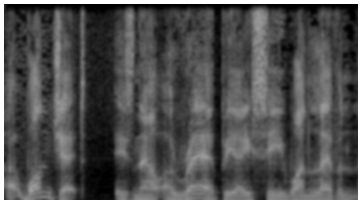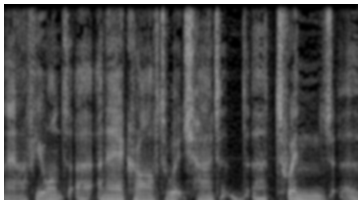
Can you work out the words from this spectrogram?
Uh, one jet is now a rare BAC 111. Now, if you want uh, an aircraft which had uh, twin uh,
